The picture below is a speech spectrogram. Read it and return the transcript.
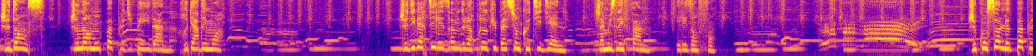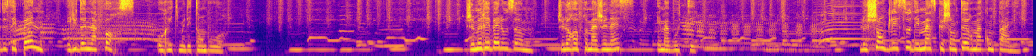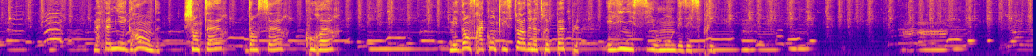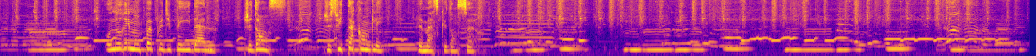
Je danse. J'honore mon peuple du pays d'Anne. Regardez-moi. Je divertis les hommes de leurs préoccupations quotidiennes. J'amuse les femmes et les enfants. Je console le peuple de ses peines et lui donne la force au rythme des tambours. Je me révèle aux hommes je leur offre ma jeunesse et ma beauté. Le chant glaisseau des masques chanteurs m'accompagne. Ma famille est grande, chanteurs, danseurs, coureurs. Mes danses racontent l'histoire de notre peuple et l'initient au monde des esprits. Honorer mon peuple du pays d'Anne. Je danse. Je suis tac anglais, le masque danseur.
